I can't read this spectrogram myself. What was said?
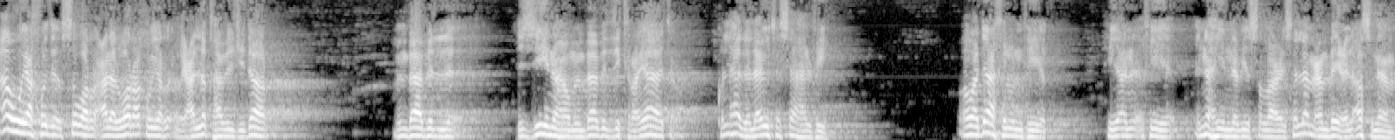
أو يأخذ صور على الورق ويعلقها بالجدار من باب الزينة أو من باب الذكريات. كل هذا لا يتساهل فيه. وهو داخل في في في نهي النبي صلى الله عليه وسلم عن بيع الأصنام.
